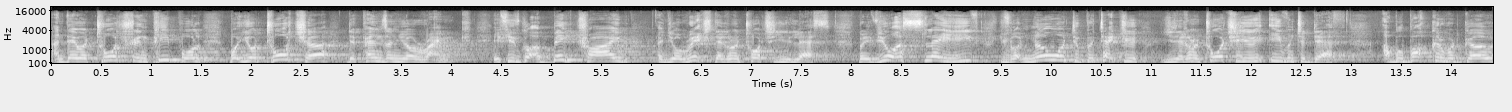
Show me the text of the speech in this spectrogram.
and they were torturing people, but your torture depends on your rank. If you've got a big tribe and you're rich, they're going to torture you less. But if you're a slave, you've got no one to protect you, they're going to torture you even to death. Abu Bakr would go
